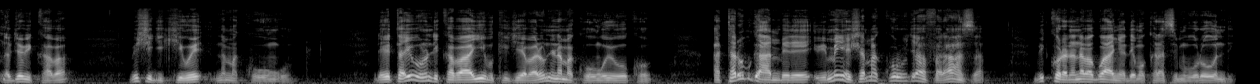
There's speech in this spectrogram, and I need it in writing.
na byo bikaba bishigikiwe n'amakungu. Leta y'u Burundi ikaba yibukije abarundi n'amakungu yuko atari ubwa mbere ibimenyesha makuru by'abafaransa bikorana n'abagwanya demokarasi mu Burundi.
